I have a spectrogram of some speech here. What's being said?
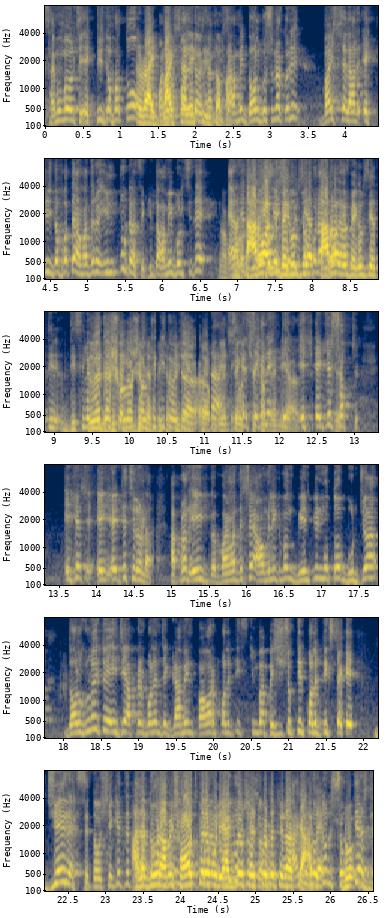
সাইমুম বলছি 31 দফা তো অনেক 22 সালে পরে দেওয়া হয়েছে। 31 দফা। আমি দল ঘোষণা করে 22 সালে আর 31 দফাতে আমাদেরও ইনপুট আছে কিন্তু আমি বলছি যে তারও আগে বেগম জিয়া তারও আগে বেগম জিয়া দিছিলেন কিন্তু 2016 ভীষণ- সাল থেকেই তো এটা, সেখানে- হচ্ছে সেখানে সামনে নিয়ে এ- এ- আসছে। এইটা সবচেয়ে এইটা ছিল না আপনার এই বাংলাদেশে আওয়ামী লীগ এবং বিএনপির মতো বুর্জোয়া দলগুলোই তো এই যে আপনার বলেন যে গ্রামীণ পাওয়ার পলিটিক্স কিংবা পেশি শক্তির পলিটিক্সটাকে জিয়ে রাখছে তো সেক্ষেত্রে আচ্ছা নূর আমি সহজ করে বলি একদম শেষ করতে চলে আসছি নতুন শক্তি আসলে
